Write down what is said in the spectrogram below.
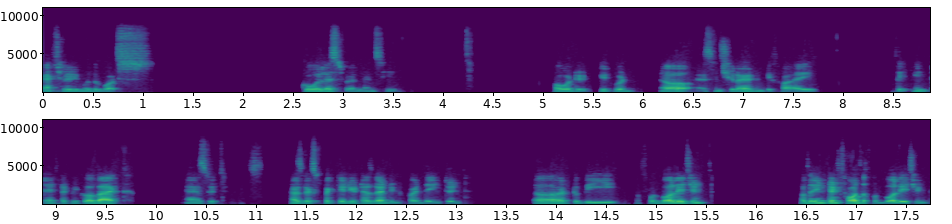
Actually remove the words goal as well and see how would it, it would uh, essentially identify the intent. Let me go back as it as expected, it has identified the intent uh, to be a football agent or the intent for the football agent.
